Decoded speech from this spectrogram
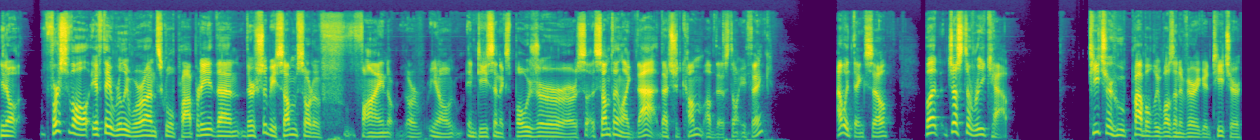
you know, first of all, if they really were on school property, then there should be some sort of fine or, or you know, indecent exposure or something like that that should come of this, don't you think? I would think so. But just to recap, teacher who probably wasn't a very good teacher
